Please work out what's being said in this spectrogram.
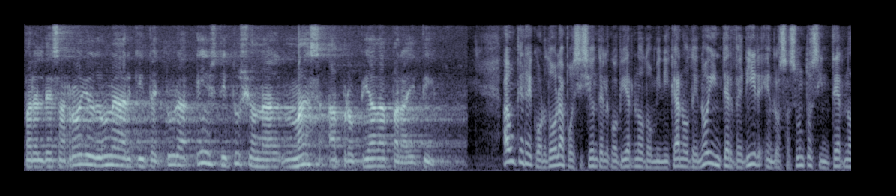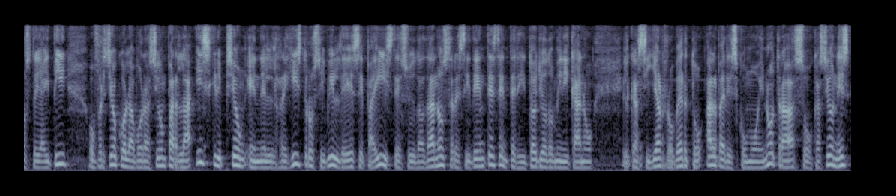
para el desarrollo de una arquitectura institucional más apropiada para Haití aunque recordó la posición del gobierno dominicano de no intervenir en los asuntos internos de Haití, ofreció colaboración para la inscripción en el registro civil de ese país de ciudadanos residentes en territorio dominicano. El canciller Roberto Álvarez, como en otras ocasiones,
